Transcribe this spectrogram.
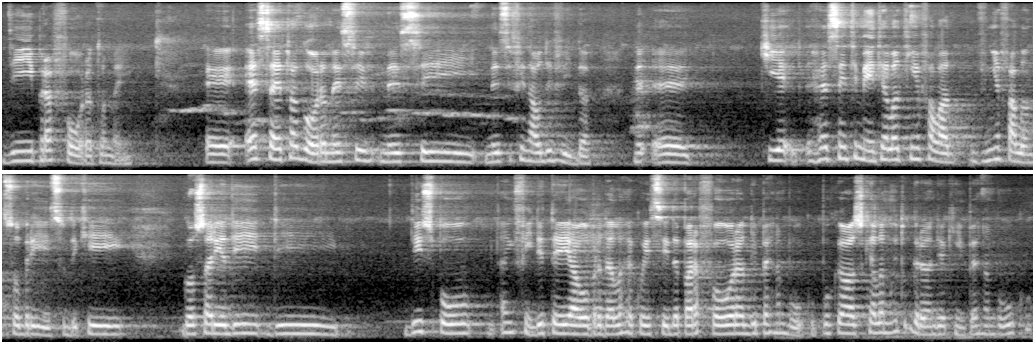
de ir para fora também. É, exceto agora nesse nesse nesse final de vida. É, que recentemente ela tinha falado vinha falando sobre isso de que gostaria de, de de expor, enfim, de ter a obra dela reconhecida para fora de Pernambuco, porque eu acho que ela é muito grande aqui em Pernambuco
